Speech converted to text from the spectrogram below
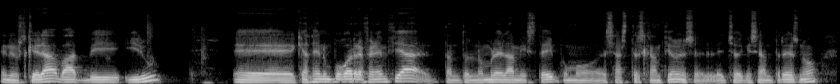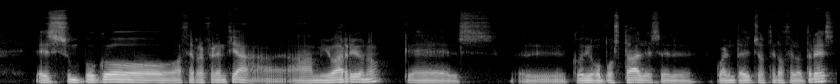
En euskera, Bad Bi Iru. Eh, que hacen un poco de referencia, tanto el nombre de la mixtape como esas tres canciones, el hecho de que sean tres, ¿no? Es un poco, hace referencia a, a mi barrio, ¿no? Que es el código postal es el 48003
